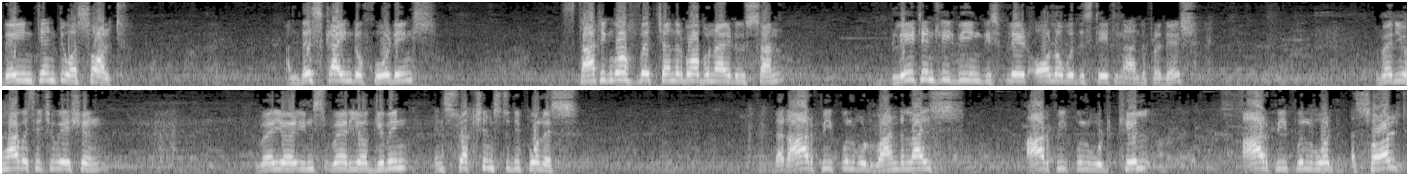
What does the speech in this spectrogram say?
they intend to assault. And this kind of hoardings, starting off with Chandrababu Naidu's son, blatantly being displayed all over the state in Andhra Pradesh, where you have a situation where you're, ins- where you're giving instructions to the police that our people would vandalize, our people would kill, our people would assault,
